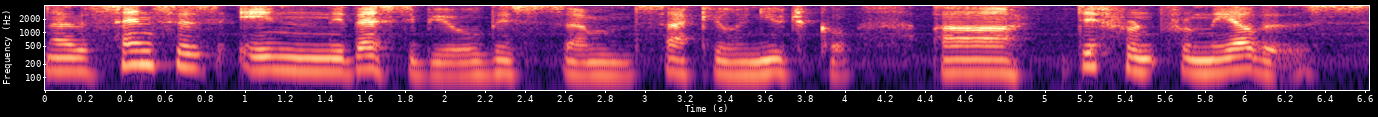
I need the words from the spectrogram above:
Now the senses in the vestibule, this um, saccule and utricle, are different from the others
